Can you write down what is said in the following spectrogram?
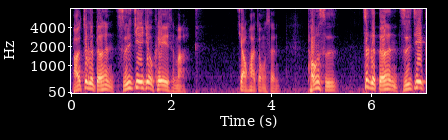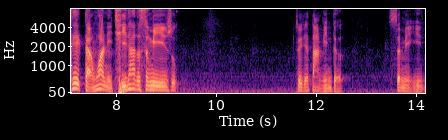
而这个德行直接就可以什么教化众生，同时这个德行直接可以感化你其他的生命因素，这叫大明德生美因。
